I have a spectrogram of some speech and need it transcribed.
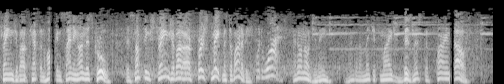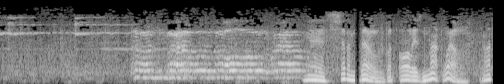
strange about Captain Hawkins signing on this crew. There's something strange about our first mate, Mr. Barnaby. But what? I don't know, Jimmy. I'm going to make it my business to find out. Yes, seven bells, but all is not well. Not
